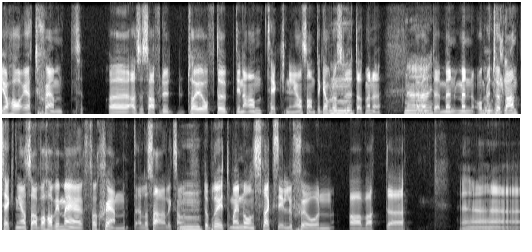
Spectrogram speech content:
jag har ett skämt, eh, alltså för du tar ju ofta upp dina anteckningar och sånt, det kanske du har Mm. slutat med nu? Jag vet nej. inte. Men, men om du tar upp anteckningar, så här, vad har vi mer för skämt? Eller så här, liksom, Mm. Då bryter man ju någon slags illusion av att eh, eh,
